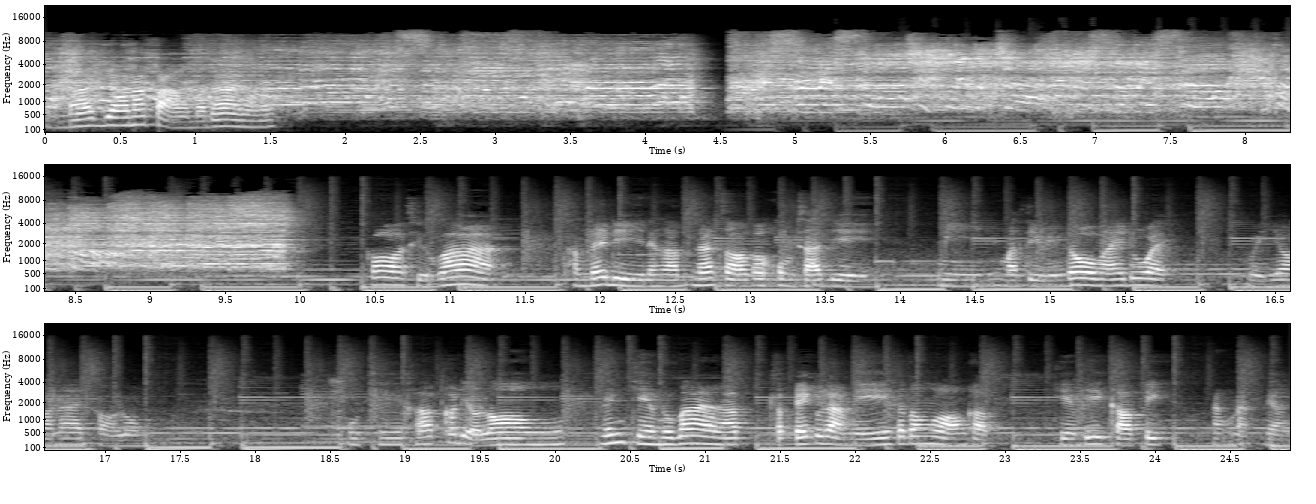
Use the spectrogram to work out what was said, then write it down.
สามารถย่อหน้าต่างมาได้นะครับ ก็ถือว่าทำได้ดีนะครับ หน้าจอก็คมชัดดี มีมัลติวินโดว์มาให้ด้วยว้ย่อหน้าจอลง โอเคครับ ก็เดี๋ยวลองเล่นเกมดูบ้างนะครับ สเปคระดับนี้ก็ต้องลองกับเกมที่กราฟิกหนักๆอย่าง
